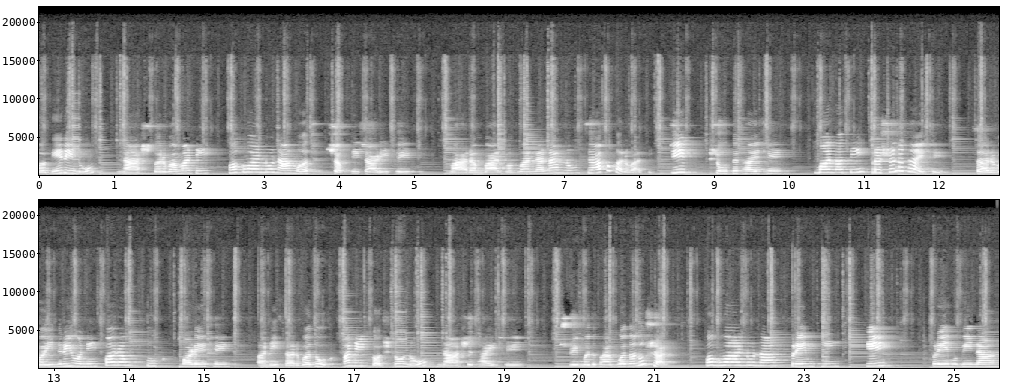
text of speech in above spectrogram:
વગેરેનો નાશ કરવા માટે ભગવાનનું નામ જ શક્તિશાળી છે. વારંવાર ભગવાનના નામનો જાપ કરવાથી જીભ શુદ્ધ થાય છે, મન અતિ પ્રસન્ન થાય છે, સર્વ ઇન્દ્રિયોને પરમ સુખ મળે છે અને સર્વ દુઃખ અને કષ્ટોનો નાશ થાય છે. શ્રીમદ ભાગવત અનુસાર ભગવાનનું નામ પ્રેમથી કે પ્રેમ વિના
